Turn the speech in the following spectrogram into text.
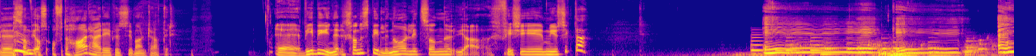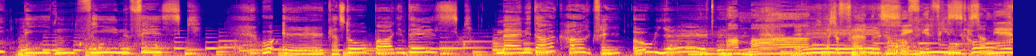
Eh, som vi også ofte har her i Plutselig barneteater. Eh, vi begynner Kan du spille noe litt sånn ja, fishy music, da? Jeg er en liten, fine fisk. Og jeg kan stå bak en disk. Men i dag har jeg fri, oh yeah. Mamma! Jeg er så flau når du synger fiskesanger.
